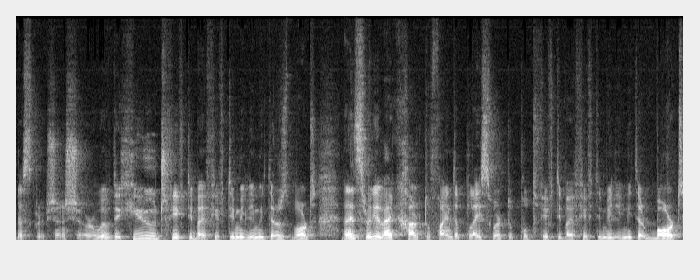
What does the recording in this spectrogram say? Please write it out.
description, sure, with the huge 50 by 50 millimeters board. And it's really like hard to find a place where to put 50 by 50 millimeter board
